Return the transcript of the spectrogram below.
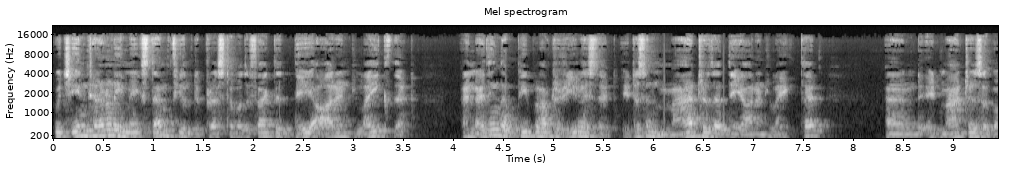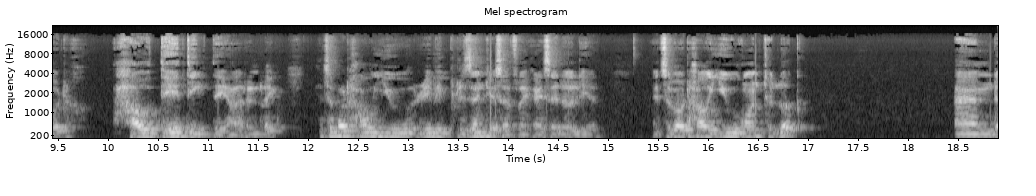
which internally makes them feel depressed about the fact that they aren't like that. And I think that people have to realize that it doesn't matter that they aren't like that, and it matters about how they think they are. And like it's about how you really present yourself, like I said earlier. It's about how you want to look and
